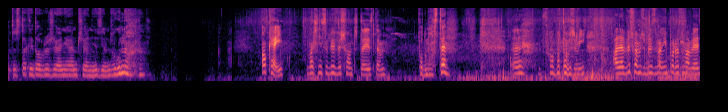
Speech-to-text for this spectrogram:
Ale to jest takie dobre, że ja nie wiem, czy ja nie zjem dwóch naraz. Okej, właśnie sobie wyszłam, tutaj jestem pod mostem. E, słabo to brzmi, ale wyszłam, żeby z Wami porozmawiać,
